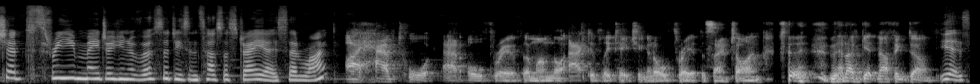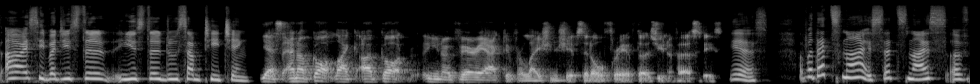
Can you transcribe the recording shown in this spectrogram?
Teach at three major universities in South Australia. Is that right? I have taught at all three of them. I'm not actively teaching at all three at the same time. then I'd get nothing done. Yes. Oh, I see. But you still you still do some teaching. Yes, and I've got like I've got you know very active relationships at all three of those universities. Yes, oh, but that's nice. That's nice of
